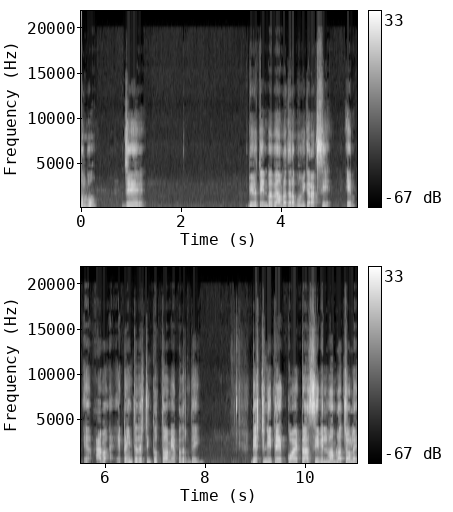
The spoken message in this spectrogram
বলব যে বিরতিহীনভাবে আমরা যারা ভূমিকা রাখছি একটা ইন্টারেস্টিং তথ্য আমি আপনাদেরকে দেই। ডেস্টিনিতে কয়টা সিভিল মামলা চলে?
